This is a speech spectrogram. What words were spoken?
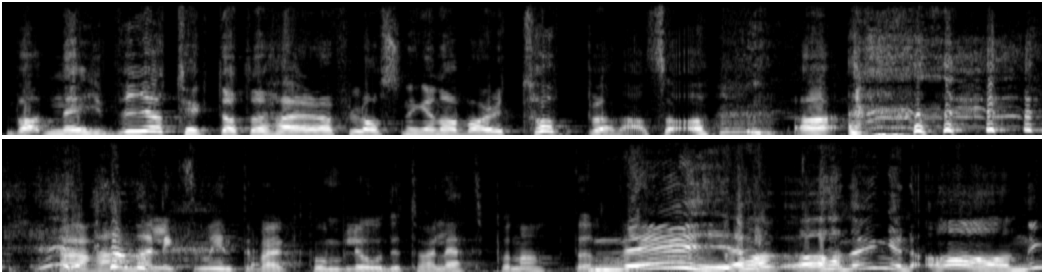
Bara, nej, vi har tyckt att den här förlossningen har varit toppen alltså. Ja. Ja, han har liksom inte varit på en blodig toalett på natten. Nej, han, han har ingen aning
